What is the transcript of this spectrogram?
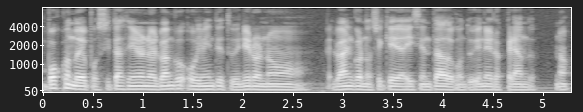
vos cuando depositas dinero en el banco, obviamente tu dinero no, el banco no se queda ahí sentado con tu dinero esperando, ¿no?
